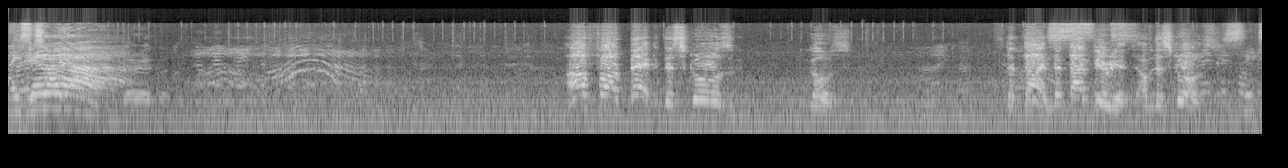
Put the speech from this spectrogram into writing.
Isaiah. Very good. How far back the scrolls goes? The time, the time period of the scrolls. 6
